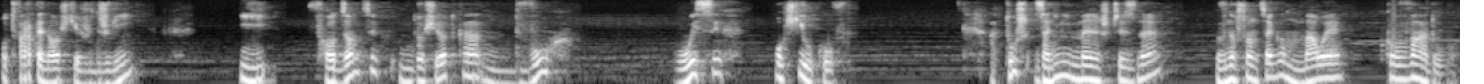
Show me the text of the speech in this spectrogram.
otwarte na oścież drzwi i wchodzących do środka dwóch łysych osiłków, a tuż za nimi mężczyznę wnoszącego małe kowadło.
